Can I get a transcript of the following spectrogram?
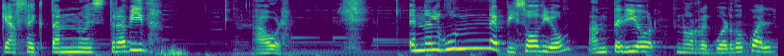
que afectan nuestra vida. Ahora, en algún episodio anterior, no recuerdo cuál,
